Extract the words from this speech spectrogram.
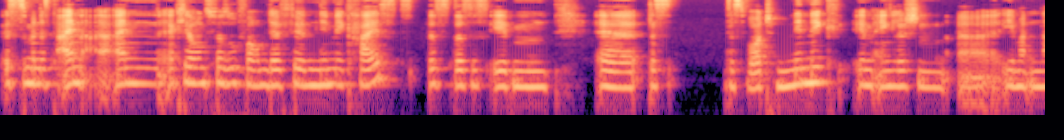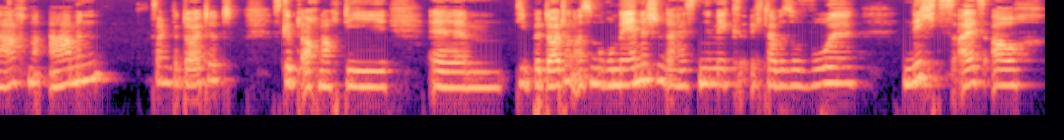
ist zumindest ein, ein Erklärungsversuch, warum der Film Mimic heißt, ist, dass es eben äh, das, das Wort Mimic im Englischen äh, jemanden nachahmen sozusagen bedeutet. Es gibt auch noch die, ähm, die Bedeutung aus dem Rumänischen, da heißt Mimic, ich glaube, sowohl nichts als auch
